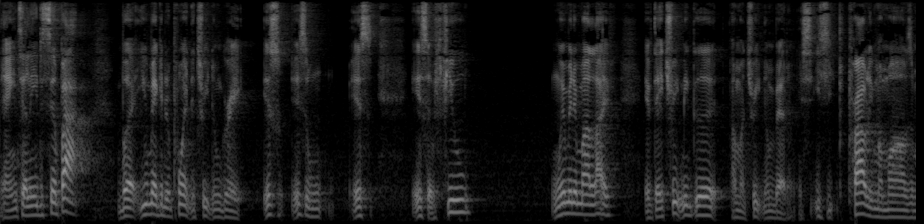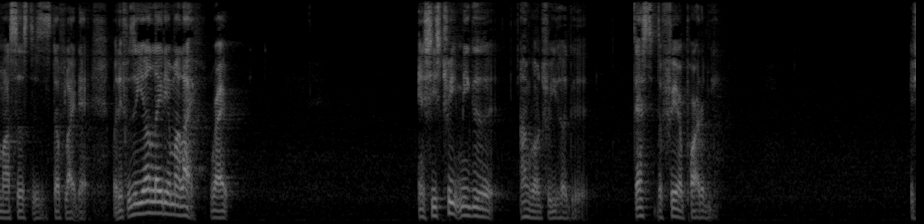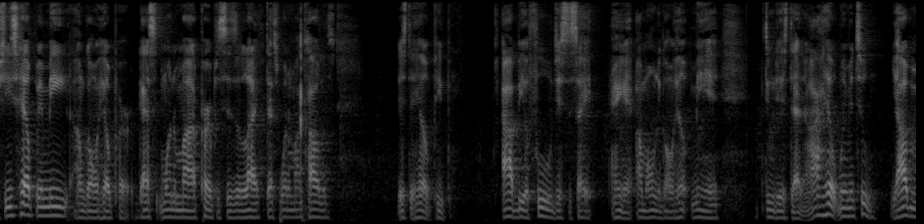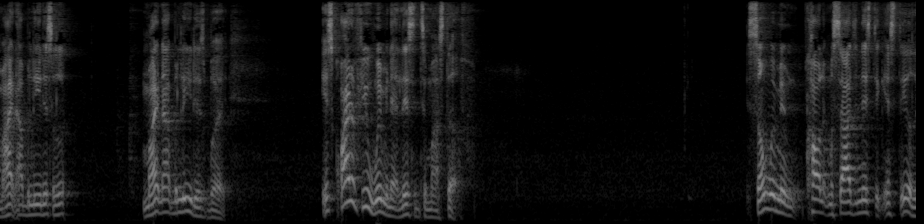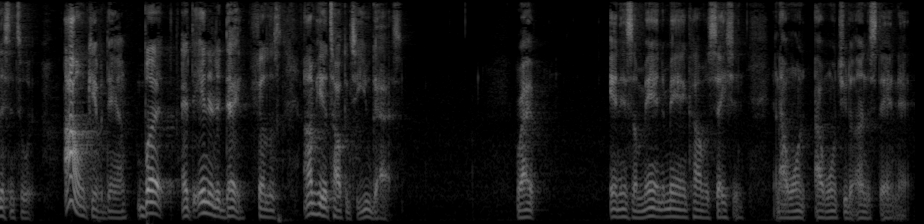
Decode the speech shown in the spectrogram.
I ain't telling you to simp out, but you make it a point to treat them great. It's it's a it's it's a few women in my life, if they treat me good, I'm gonna treat them better. It's, it's probably my moms and my sisters and stuff like that. But if it's a young lady in my life, right, and she's treating me good, I'm gonna treat her good. That's the fair part of me. If she's helping me, I'm gonna help her. That's one of my purposes in life. That's one of my callings, is to help people. I'll be a fool just to say, hey, I'm only gonna help men do this, that. I help women too. Y'all might not believe this, might not believe this, but it's quite a few women that listen to my stuff. Some women call it misogynistic and still listen to it. I don't give a damn. But at the end of the day, fellas, I'm here talking to you guys. Right? And it's a man to man conversation. And I want I want you to understand that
